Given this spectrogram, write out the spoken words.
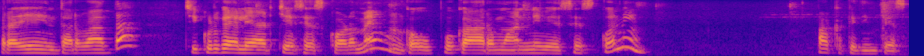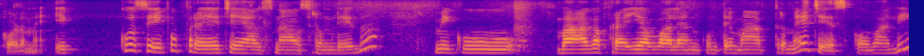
ఫ్రై అయిన తర్వాత చిక్కుడుకాయలు యాడ్ చేసేసుకోవడమే ఇంకా ఉప్పు కారం అన్నీ వేసేసుకొని పక్కకి దింపేసుకోవడమే. ఎక్కువసేపు ఫ్రై చేయాల్సిన అవసరం లేదు. మీకు బాగా ఫ్రై అవ్వాలి అనుకుంటే మాత్రమే చేసుకోవాలి.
